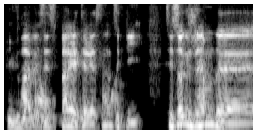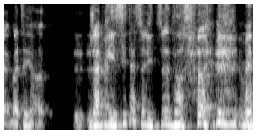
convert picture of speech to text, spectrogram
puis ah, c'est super intéressant. Puis c'est ça que j'aime de. Ben, J'apprécie ta solitude. Mais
